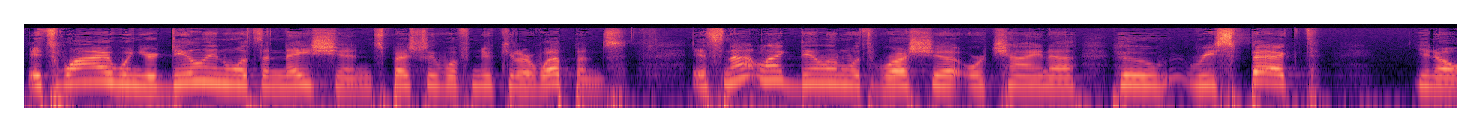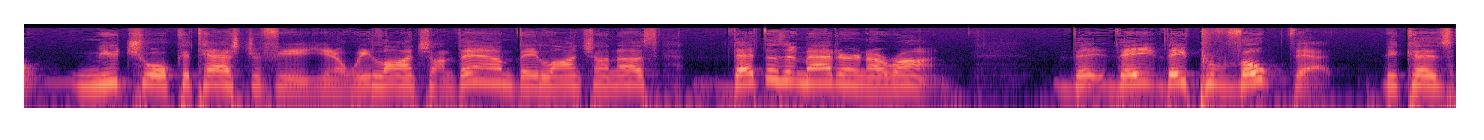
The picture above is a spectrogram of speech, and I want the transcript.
It's why when you're dealing with a nation, especially with nuclear weapons, it's not like dealing with Russia or China who respect, you know, mutual catastrophe. You know, we launch on them, they launch on us. That doesn't matter in Iran. They, they, they provoke that because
